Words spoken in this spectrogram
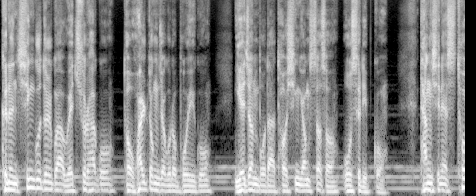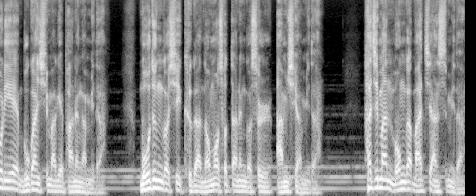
그는 친구들과 외출하고 더 활동적으로 보이고 예전보다 더 신경 써서 옷을 입고 당신의 스토리에 무관심하게 반응합니다. 모든 것이 그가 넘어섰다는 것을 암시합니다. 하지만 뭔가 맞지 않습니다.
